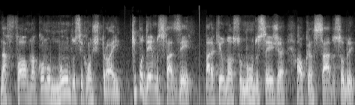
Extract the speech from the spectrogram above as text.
na forma como o mundo se constrói. O que podemos fazer para que o nosso mundo seja alcançado sobre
